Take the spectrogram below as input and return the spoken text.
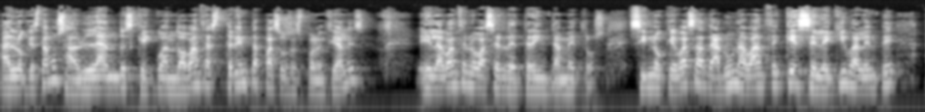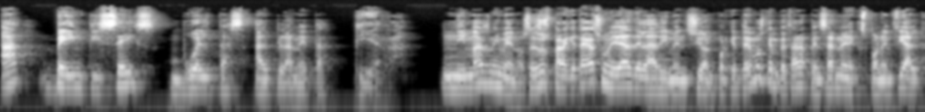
a lo que estamos hablando es que cuando avanzas 30 pasos exponenciales, el avance no va a ser de 30 metros, sino que vas a dar un avance que es el equivalente a 26 vueltas al planeta tierra. Ni más ni menos. Eso es para que te hagas una idea de la dimensión, porque tenemos que empezar a pensar en exponencial.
